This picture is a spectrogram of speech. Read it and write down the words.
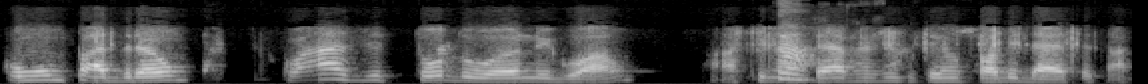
com um padrão quase todo ano igual. Aqui na ah. Serra a gente tem um sobe e desce, tá?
